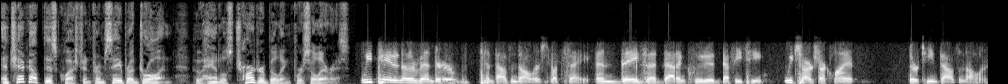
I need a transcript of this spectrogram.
And check out this question from Sabra Drohan, who handles charter billing for Solairus. We paid another vendor $10,000, let's say, and they said that included FET. We charged our client $13,000.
